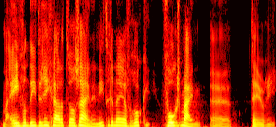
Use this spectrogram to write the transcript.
Maar één van die drie gaat het wel zijn. En niet René of Rocky. Volgens mijn eh, theorie.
